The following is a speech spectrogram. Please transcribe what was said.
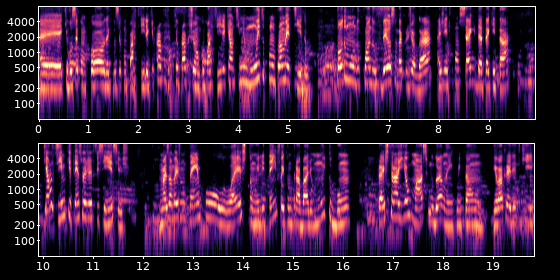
é, que você concorda, que você compartilha, que, que o próprio João compartilha, que é um time muito comprometido. Todo mundo, quando vê o Santa Cruz jogar, a gente consegue detectar que é um time que tem suas deficiências, mas ao mesmo tempo o Leston ele tem feito um trabalho muito bom para extrair o máximo do elenco. Então, eu acredito que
